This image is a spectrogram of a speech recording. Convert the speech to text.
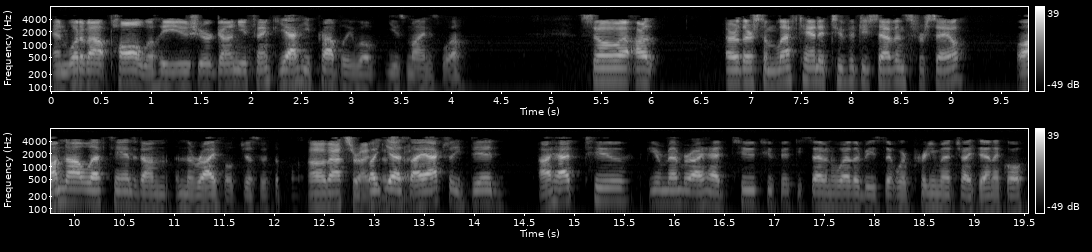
And what about Paul? Will he use your gun? You think? Yeah, he probably will use mine as well. So uh, are are there some left-handed 257s for sale? Well, I'm not left-handed on in the rifle, just with the point. Oh, that's right. But that's yes, right. I actually did. I had two. If you remember, I had two 257 Weatherbys that were pretty much identical,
